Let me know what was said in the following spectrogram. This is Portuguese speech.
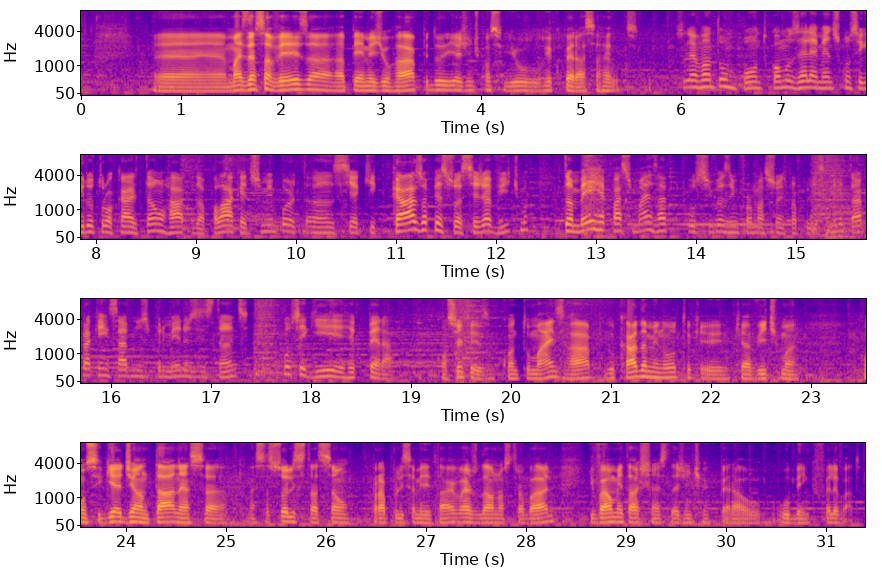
É, mas dessa vez a, a PM agiu rápido e a gente conseguiu recuperar essa Hilux. Isso levanta um ponto, como os elementos conseguiram trocar tão rápido a placa, é de suma importância que caso a pessoa seja vítima, também repasse o mais rápido possível as informações para a Polícia Militar, para quem sabe nos primeiros instantes conseguir recuperar. Com certeza, quanto mais rápido, cada minuto que, que a vítima conseguir adiantar nessa, nessa solicitação para a Polícia Militar vai ajudar o nosso trabalho e vai aumentar a chance da gente recuperar o, o bem que foi levado.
